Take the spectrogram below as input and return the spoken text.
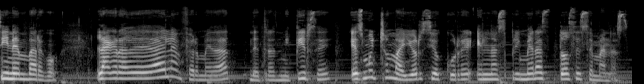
Sin embargo, la gravedad de la enfermedad de transmitirse es mucho mayor si ocurre en las primeras 12 semanas,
